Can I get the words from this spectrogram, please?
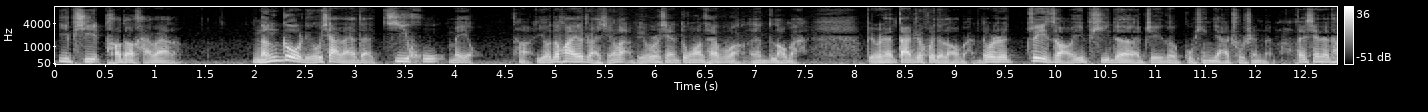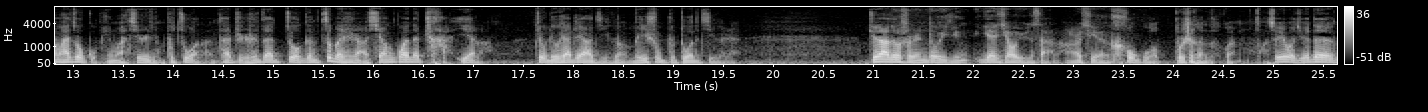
一批逃到海外了，能够留下来的几乎没有啊，有的话也转型了，比如说现在东方财富网的老板。比如像大智慧的老板，都是最早一批的这个股评家出身的，但现在他们还做股评吗？其实已经不做了，他只是在做跟资本市场相关的产业了，就留下这样几个为数不多的几个人，绝大多数人都已经烟消云散了，而且后果不是很乐观。所以我觉得，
